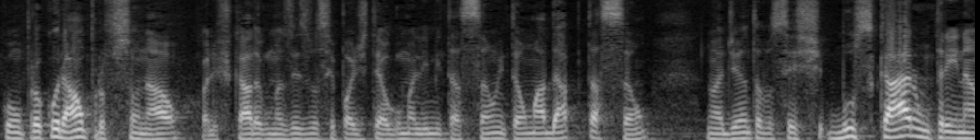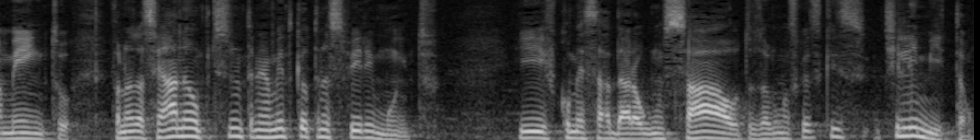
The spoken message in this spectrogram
Como procurar um profissional qualificado, algumas vezes você pode ter alguma limitação, então uma adaptação. Não adianta você buscar um treinamento falando assim: "Ah, não, eu preciso de um treinamento que eu transfire muito" e começar a dar alguns saltos, algumas coisas que te limitam.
